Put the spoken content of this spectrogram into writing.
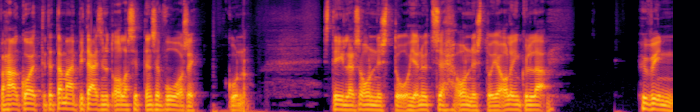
vähän koettiin, että tämän pitäisi nyt olla sitten se vuosi, kun Steelers onnistuu, ja nyt se onnistuu, ja olin kyllä hyvin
